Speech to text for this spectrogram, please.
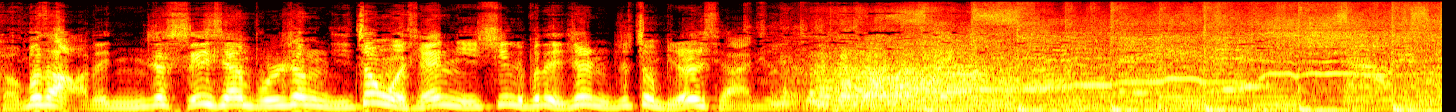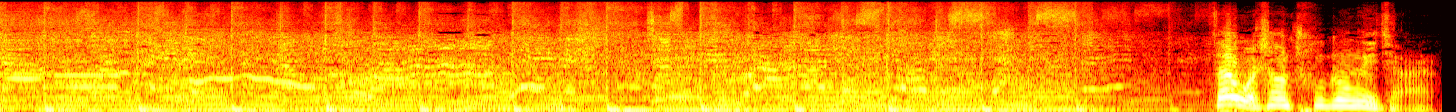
可不咋的，你这谁钱不是挣？你挣我钱，你心里不得劲，你就挣别人钱去。在我上初中那前儿，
